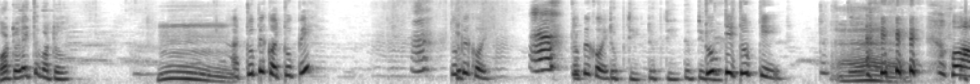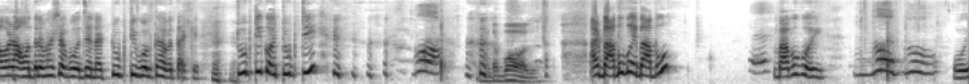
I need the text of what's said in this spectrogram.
বটল এই তো বটল হুম আর টুপি কই টুপি টুপি কই টুপি কই টুপটি টুপটি টুপটি টুপটি টুপটি হ্যাঁ ও আবার আমাদের ভাষা বোঝে না টুপটি বলতে হবে তাকে। টুপটি কই টুপটি? বল। আর বাবু কই বাবু? বাবু কই? ওই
